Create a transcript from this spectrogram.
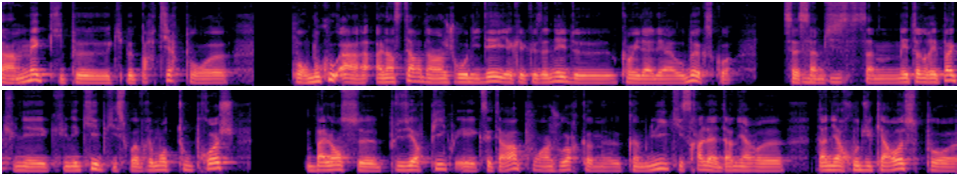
un, mec qui peut, qui peut partir pour, euh, pour beaucoup, à, l'instar d'un joueur Holiday il y a quelques années de, quand il allait au Bucks. Quoi. Ça ne ça, m'étonnerait pas qu'une qu'une équipe qui soit vraiment tout proche balance plusieurs pics, etc., pour un joueur comme, comme lui, qui sera la dernière, dernière roue du carrosse pour,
